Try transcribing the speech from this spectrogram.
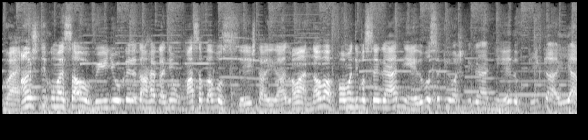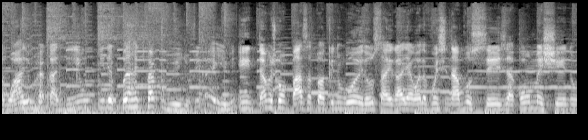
Vai. Antes de começar o vídeo, eu queria dar um recadinho massa pra vocês, tá ligado? É uma nova forma de você ganhar dinheiro. Você que gosta de ganhar dinheiro, fica aí, aguarde um recadinho e depois a gente vai pro vídeo. Fica aí, viu? Então, meus comparsa, tô aqui no Goleiroso, tá ligado? E agora eu vou ensinar vocês a como mexer no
